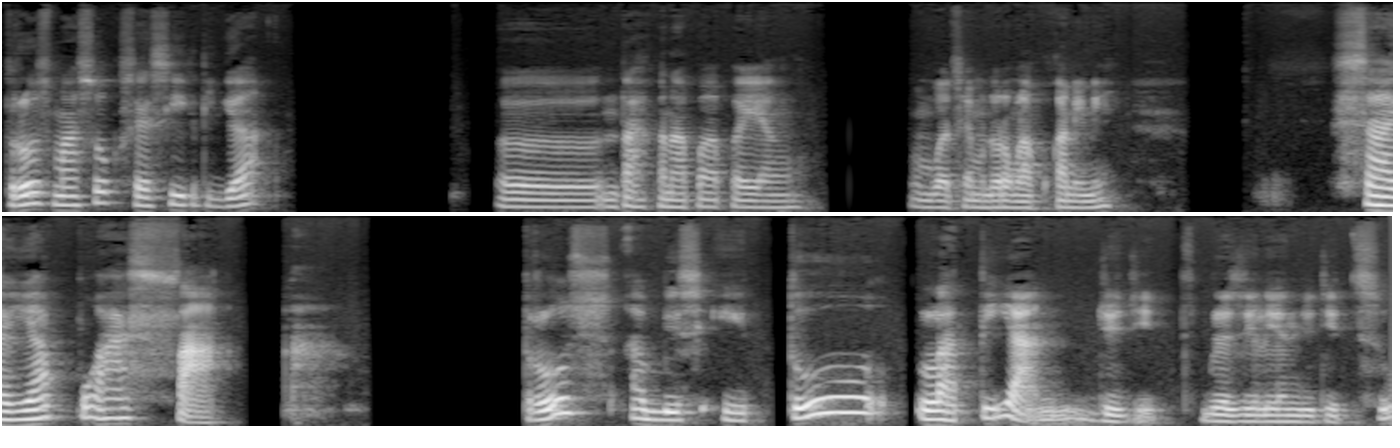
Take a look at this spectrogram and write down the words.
Terus masuk sesi ketiga, eh, entah kenapa apa yang membuat saya mendorong melakukan ini. Saya puasa. Terus habis itu latihan jiu-jitsu, Brazilian Jiu-Jitsu.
